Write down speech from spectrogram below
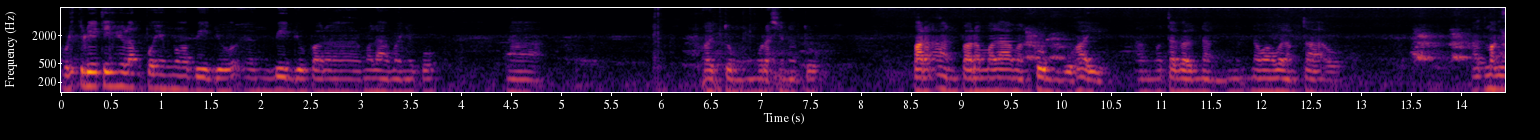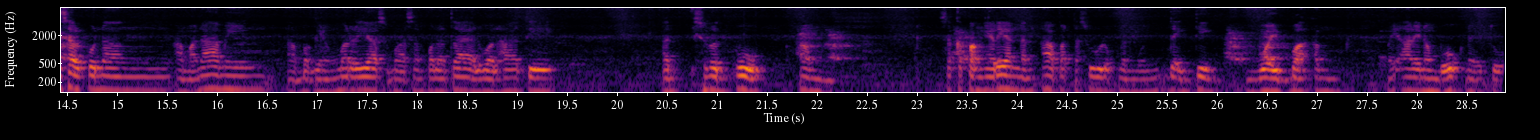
ulit-ulitin nyo lang po yung mga video yung video para malaman nyo po na itong orasyon na to. Paraan para malaman kung buhay ang matagal ng nawawalang tao. At mag-isal po ng ama namin ang Baginong Maria sumasampalataya alwalhati. At isunod po ang sa kapangyarihan ng apat na sulok ng mundo, daigdig, buhay ba ang may-ari ng buhok na ito.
